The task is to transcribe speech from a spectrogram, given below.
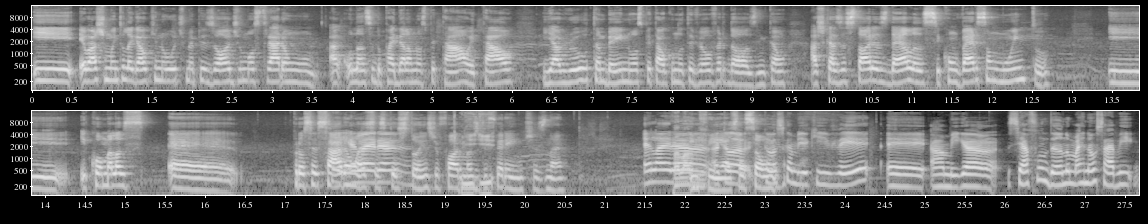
E eu acho muito legal que no último episódio mostraram o, lance do pai dela no hospital e tal, e a Rue também no hospital quando teve overdose. Então acho que as histórias delas se conversam muito e, e como elas. É, processaram Sim, essas era... questões de formas e, diferentes, né? Ela era Enfim, aquela, são... aquela amiga que vê é, a amiga se afundando, mas não sabe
